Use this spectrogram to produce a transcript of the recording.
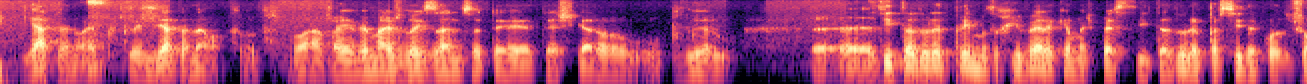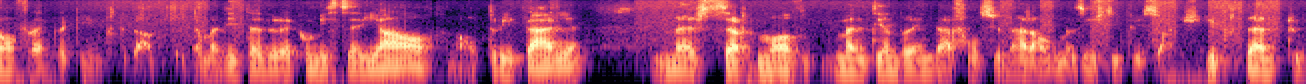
imediata, não é? Porque imediata não, vai haver mais dois anos até, até chegar ao, ao poder a, ditadura de Primo de Rivera, que é uma espécie de ditadura parecida com a de João Franco aqui em Portugal. É uma ditadura comissarial, autoritária, mas de certo modo mantendo ainda a funcionar algumas instituições. E, portanto,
